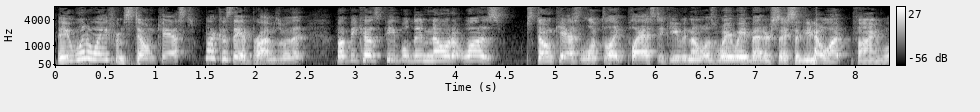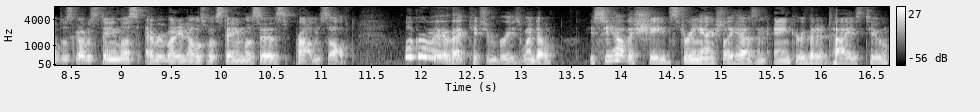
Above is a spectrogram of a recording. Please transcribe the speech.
They went away from Stonecast, not because they had problems with it, but because people didn't know what it was. Stonecast looked like plastic, even though it was way, way better. So they said, you know what? Fine, we'll just go to stainless. Everybody knows what stainless is. Problem solved. Look over there, that kitchen breeze window. You see how the shade string actually has an anchor that it ties to?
